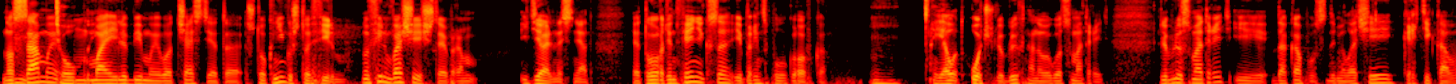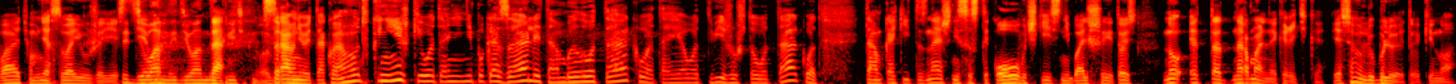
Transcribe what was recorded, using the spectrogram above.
Но самые тёмный. мои любимые вот части это что книга, что фильм. Ну, фильм вообще, я считаю, прям идеально снят. Это «Орден Феникса» и «Принц Полукровка». мгм. Я вот очень люблю их на Новый год смотреть. Люблю смотреть и докапываться до мелочей, критиковать. У меня свои уже есть Ты темы. диванный, диванный Да, критик. новогодний. Сравнивать такое, а вот в книжке вот они не показали, там было вот так вот, а я вот вижу, что вот так вот. Там какие-то, знаешь, несостыковочки есть небольшие. То есть, ну, это нормальная критика. Я все равно люблю это кино.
